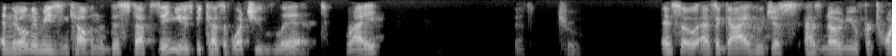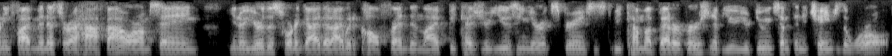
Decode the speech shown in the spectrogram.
And the only reason, Kelvin, that this stuff is in you is because of what you lived, right? That's true. And so as a guy who just has known you for 25 minutes or a half hour, I'm saying, you know, you're the sort of guy that I would call friend in life because you're using your experiences to become a better version of you. You're doing something to change the world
